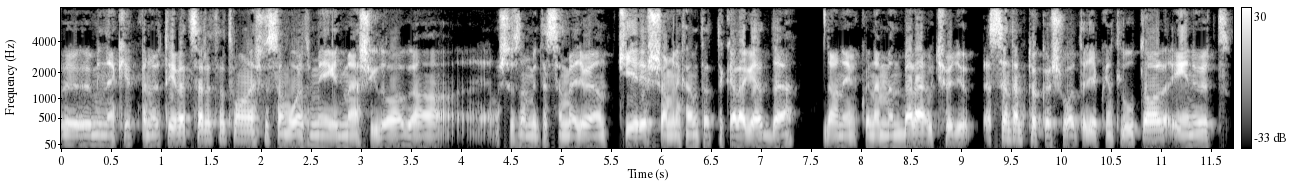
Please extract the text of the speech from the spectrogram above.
ő mindenképpen öt évet szeretett volna, és hiszem volt még egy másik dolog, a, most ez nem jut eszembe egy olyan kérés, aminek nem tettek eleget, de de anélkül nem ment bele, úgyhogy ez szerintem tökös volt egyébként Lútól, én őt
